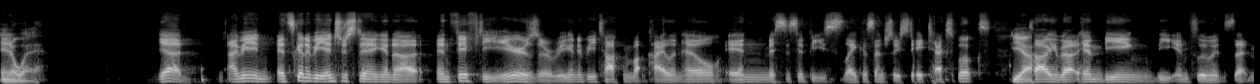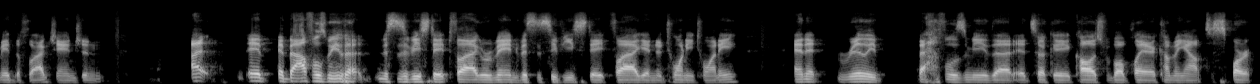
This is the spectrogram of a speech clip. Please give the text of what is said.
in a way. Yeah, I mean, it's going to be interesting. In uh, in 50 years, are we going to be talking about Kylan Hill in Mississippi's like essentially state textbooks? Yeah, talking about him being the influence that made the flag change, and it, it baffles me that Mississippi state flag remained Mississippi state flag into 2020, and it really baffles me that it took a college football player coming out to spark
